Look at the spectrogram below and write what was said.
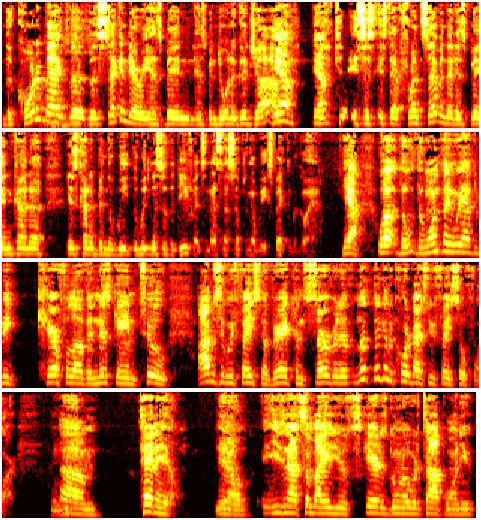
the cornerback, the the secondary has been has been doing a good job. Yeah, yeah. It's just it's that front seven that has been kind of is kind of been the weak the weakness of the defense, and that's not something that we expected. But go ahead. Yeah. Well, the the one thing we have to be careful of in this game too. obviously we faced a very conservative. Look, think of the quarterbacks we faced so far. Mm-hmm. Um, Tannehill, you yeah. know, he's not somebody you're scared is going over the top on you.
